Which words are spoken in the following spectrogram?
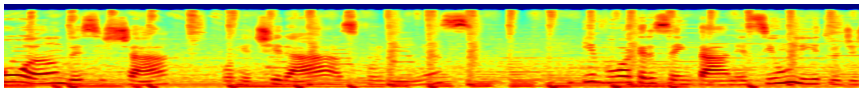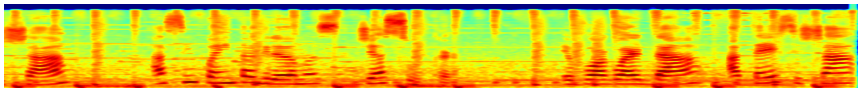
coando esse chá, vou retirar as folhinhas e vou acrescentar nesse 1 litro de chá as 50 gramas de açúcar. Eu vou aguardar até esse chá,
